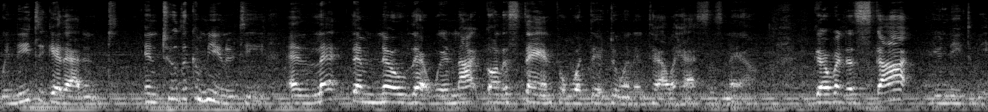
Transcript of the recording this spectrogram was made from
we need to get out in, into the community and let them know that we're not going to stand for what they're doing in Tallahassee now. Governor Scott, you need to be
